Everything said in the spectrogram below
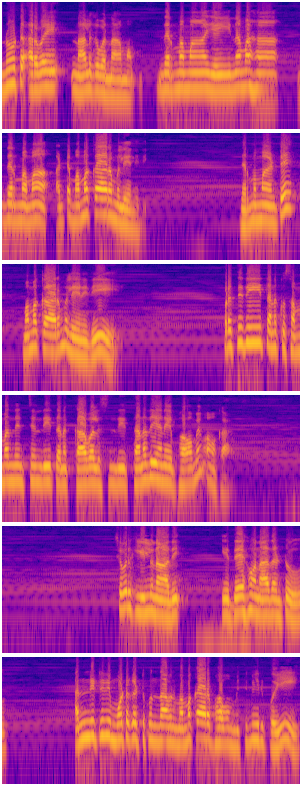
నూట అరవై నాలుగవ నామం. నిర్మమాయై నమ. నిర్మమ అంటే మమకారము లేనిది. నిర్మమ అంటే మమకారము లేనిది. ప్రతిదీ తనకు సంబంధించింది తనకు కావలసింది తనది అనే భావమే మమకారం. చివరికి ఇల్లు నాది. ఈ దేహం నాదంటూ అన్నిటినీ మూటగట్టుకుందామని మమకార భావం మితిమీరిపోయి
